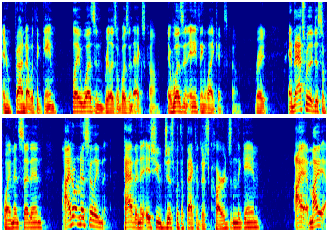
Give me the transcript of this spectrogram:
and found out what the gameplay was and realized it wasn't XCOM. It wasn't anything like XCOM, right? And that's where the disappointment set in. I don't necessarily have an issue just with the fact that there's cards in the game. I my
